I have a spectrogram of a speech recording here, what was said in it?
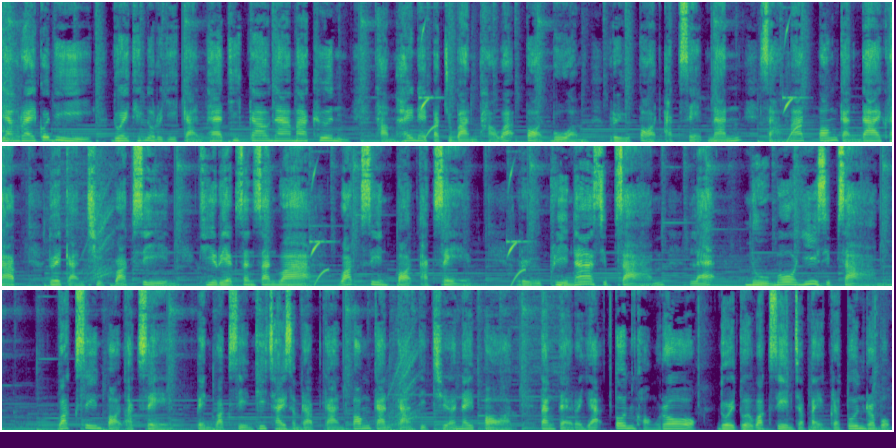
อย่างไรก็ดีด้วยเทคโนโลยีการแพทย์ที่ก้าวหน้ามากขึ้นทำให้ในปัจจุบันภาวะปอดบวม หรือปอดอักเสบนั้น สามารถป้องกันได้ครับ ด้วยการฉีดวัคซีน ที่เรียกสั้นๆว่า วัคซีนปอดอักเสบ หรือพรีนา13 และนูโม23 วัคซีนปอดอักเสบเป็นวัคซีนที่ใช้สำหรับการป้องกันการติดเชื้อในปอด ตั้งแต่ระยะต้นของโรค โดยตัววัคซีนจะไปกระตุ้นระบบ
